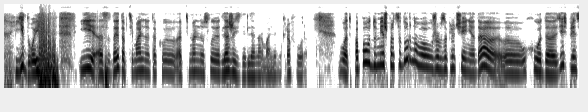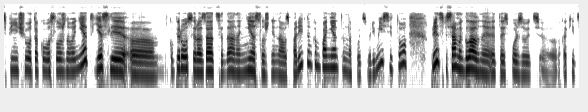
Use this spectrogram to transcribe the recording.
едой и э, создают оптимальную такую, оптимальные условия для жизни, для нормальной микрофлоры. Вот. По поводу межпроцедурного уже в заключение да, ухода, здесь, в принципе, ничего такого сложного нет. Если купероз и розация, да, она не осложнена воспалительным компонентом, компонентом, находится в ремиссии, то, в принципе, самое главное – это использовать э, какие-то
